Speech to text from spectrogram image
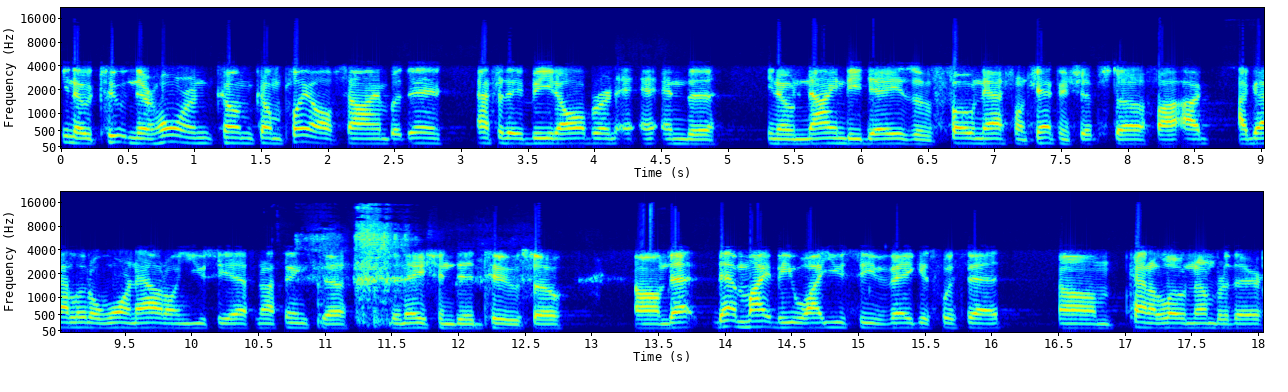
you know, tooting their horn come come playoff time, but then after they beat Auburn and, and the you know 90 days of faux national championship stuff, I, I I got a little worn out on UCF, and I think the the nation did too. So um, that that might be why you see Vegas with that um, kind of low number there.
